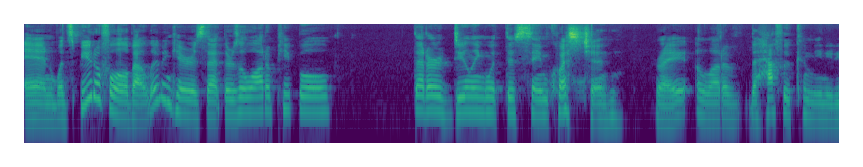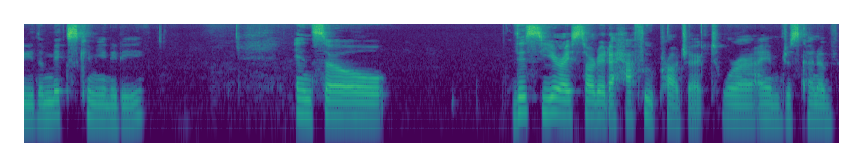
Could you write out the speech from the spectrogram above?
and what's beautiful about living here is that there's a lot of people that are dealing with this same question, right? A lot of the Hafu community, the mixed community. And so this year I started a Hafu project where I am just kind of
